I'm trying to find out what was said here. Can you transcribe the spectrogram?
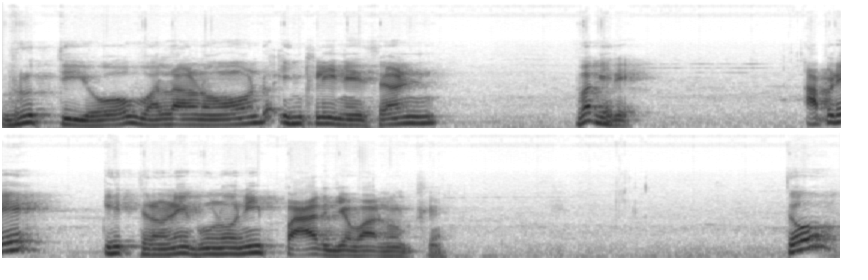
વૃત્તિઓ, વલણો ઇન્ક્લિનેશન વગેરે. આપણે એ ત્રણેય ગુણોની પાર જવાનું છે. તો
